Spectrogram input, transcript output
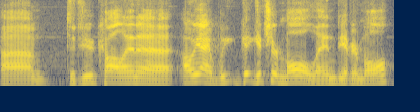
Um, did you call in a? Oh yeah, we get, get your mole, Lynn. Do you have your mole?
